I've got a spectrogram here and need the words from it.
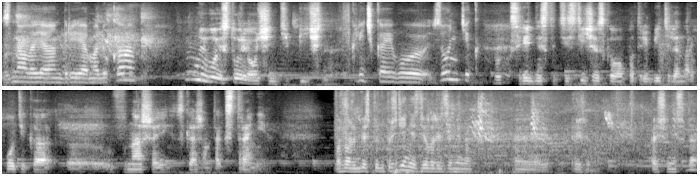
Знала я Андрея Малюка, Ну, его история очень типична. кличка его Зонтик. Среднестатистического потребителя наркотика э, в нашей, скажем так, стране. Возможно, без предупреждения сделали замена э, режима по решению суда.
